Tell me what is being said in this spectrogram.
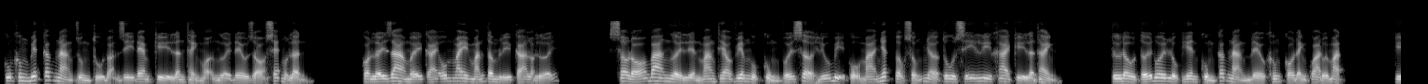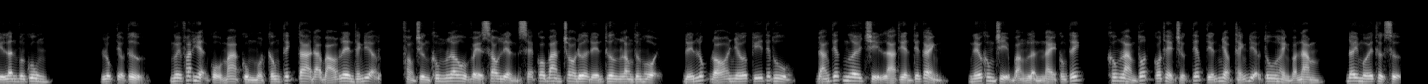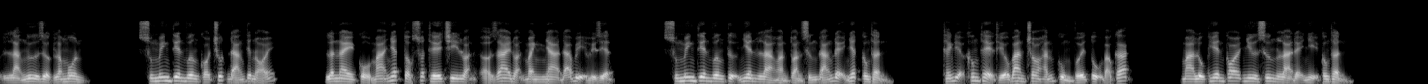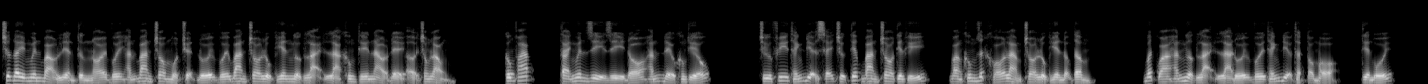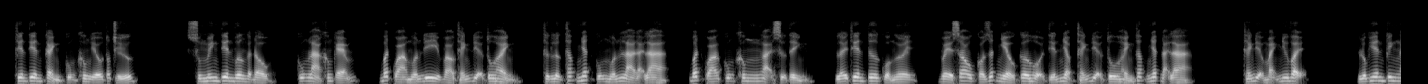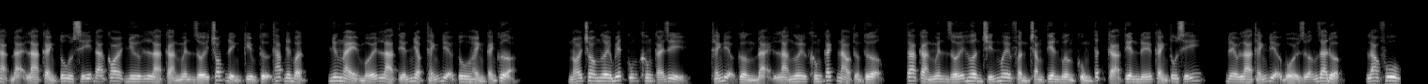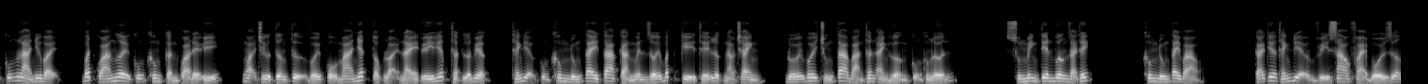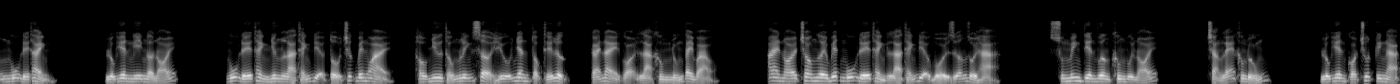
Cũng không biết các nàng dùng thủ đoạn gì đem kỳ lân thành mọi người đều dò xét một lần. Còn lấy ra mấy cái ôm may mắn tâm lý cá lọc lưới. Sau đó ba người liền mang theo viêm ngục cùng với sở hữu bị cổ ma nhất tộc sống nhờ tu sĩ ly khai kỳ lân thành. Từ đầu tới đuôi lục hiên cùng các nàng đều không có đánh qua đối mặt. Kỳ lân vương cung. Lục tiểu tử ngươi phát hiện cổ ma cùng một công tích ta đã báo lên thánh địa phòng chừng không lâu về sau liền sẽ có ban cho đưa đến thương long thương hội, đến lúc đó nhớ kỹ tiếp thu, đáng tiếc ngươi chỉ là thiên tiên cảnh, nếu không chỉ bằng lần này công tích, không làm tốt có thể trực tiếp tiến nhập thánh địa tu hành vào năm, đây mới thực sự là ngư dược long môn. Sùng minh tiên vương có chút đáng tiếc nói. Lần này cổ ma nhất tộc xuất thế chi loạn ở giai đoạn manh nha đã bị hủy diệt. Sùng minh tiên vương tự nhiên là hoàn toàn xứng đáng đệ nhất công thần. Thánh địa không thể thiếu ban cho hắn cùng với tụ bảo cát mà lục hiên coi như xưng là đệ nhị công thần trước đây nguyên bảo liền từng nói với hắn ban cho một chuyện đối với ban cho lục hiên ngược lại là không thế nào để ở trong lòng. Công pháp, tài nguyên gì gì đó hắn đều không thiếu. Trừ phi thánh địa sẽ trực tiếp ban cho tiên khí, bằng không rất khó làm cho lục hiên động tâm. Bất quá hắn ngược lại là đối với thánh địa thật tò mò, tiền bối, thiên tiên cảnh cũng không yếu tốt chứ. Sùng minh tiên vương gật đầu, cũng là không kém, bất quá muốn đi vào thánh địa tu hành, thực lực thấp nhất cũng muốn là đại la, bất quá cũng không ngại sự tình, lấy thiên tư của ngươi, về sau có rất nhiều cơ hội tiến nhập thánh địa tu hành thấp nhất đại la. Thánh địa mạnh như vậy lục hiên kinh ngạc đại la cảnh tu sĩ đã coi như là càn nguyên giới chóp đỉnh kim tự tháp nhân vật, nhưng này mới là tiến nhập thánh địa tu hành cánh cửa. Nói cho ngươi biết cũng không cái gì, thánh địa cường đại là ngươi không cách nào tưởng tượng, ta càn nguyên giới hơn chín mươi phần trăm tiên vương cùng tất cả tiên đế cảnh tu sĩ, đều là thánh địa bồi dưỡng ra được, lao phu cũng là như vậy, bất quá ngươi cũng không cần quá để ý, ngoại trừ tương tự với cổ ma nhất tộc loại này uy hiếp thật lớn việc, thánh địa cũng không đúng tay ta càn nguyên giới bất kỳ thế lực nào tranh, đối với chúng ta bản thân ảnh hưởng cũng không lớn. Sùng minh tiên vương giải thích. Không đúng tay vào. Cái kia thánh địa vì sao phải bồi dưỡng ngũ đế thành? Lục hiên nghi ngờ nói, ngũ đế thành nhưng là thánh địa tổ chức bên ngoài, hầu như thống lĩnh sở hữu nhân tộc thế lực, cái này gọi là không nhúng tay vào. Ai nói cho ngươi biết ngũ đế thành là thánh địa bồi dưỡng rồi hả? Sùng minh tiên vương không vui nói, chẳng lẽ không đúng? Lục hiên có chút kinh ngạc,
